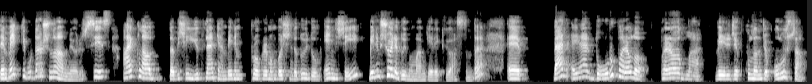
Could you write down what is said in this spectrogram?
Demek ki buradan şunu anlıyoruz. Siz iCloud'da bir şeyi yüklerken benim programın başında duyduğum endişeyi benim şöyle duymamam gerekiyor aslında. Ee, ben eğer doğru parola, parola verecek, kullanacak olursam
